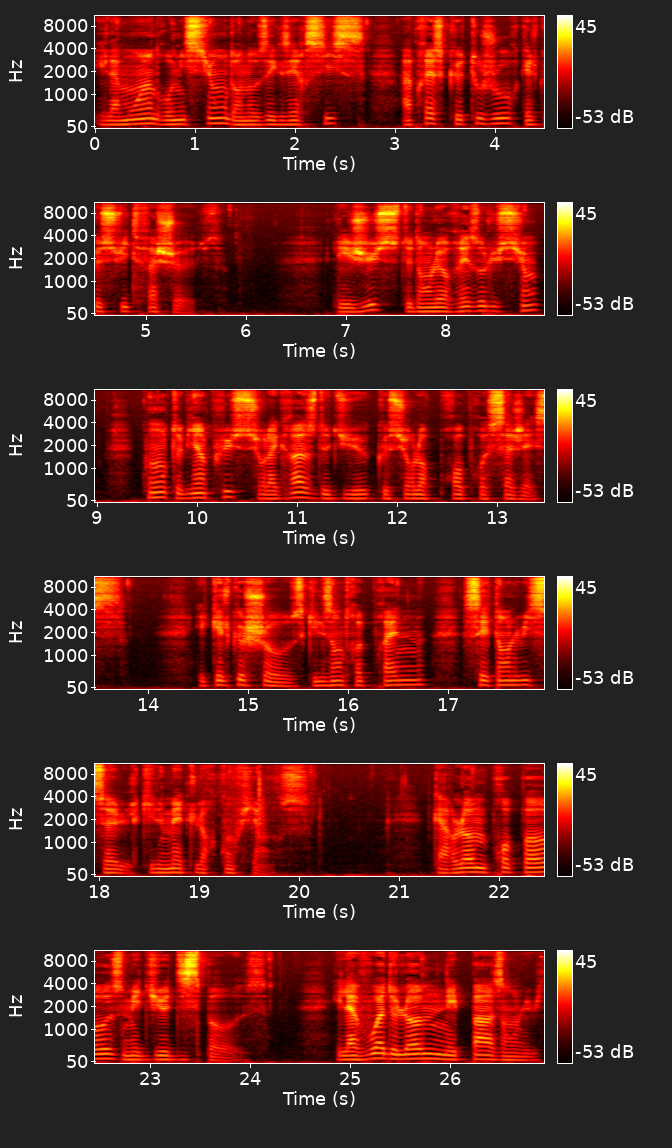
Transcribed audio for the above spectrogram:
et la moindre omission dans nos exercices a presque toujours quelque suite fâcheuse. Les justes dans leurs résolutions comptent bien plus sur la grâce de Dieu que sur leur propre sagesse, et quelque chose qu'ils entreprennent, c'est en lui seul qu'ils mettent leur confiance. Car l'homme propose, mais Dieu dispose, et la voix de l'homme n'est pas en lui.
